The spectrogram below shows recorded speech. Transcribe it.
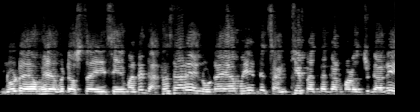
నూట యాభై ఒకటి వస్తాయి సేమ్ అంటే గతసారే నూట యాభై అంటే సంఖ్య పెద్ద కనపడవచ్చు కానీ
